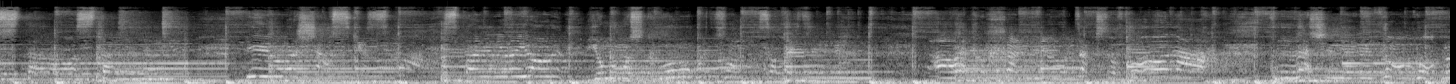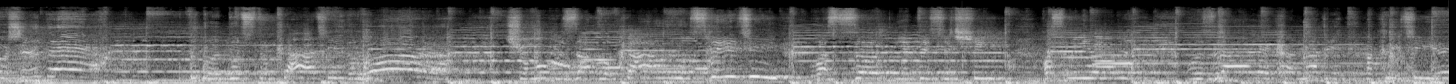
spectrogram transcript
Стало останнім І у Варшавське спа, спальні райони Йому Москву бетон залетить. Але кохання отак свобода Приречення недовго прожити. Ведуть строкаті дороги Чому ви заблукали у світі? Вас сотні тисячі, вас мільйони В Ізраїлі, Канаді, накриті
